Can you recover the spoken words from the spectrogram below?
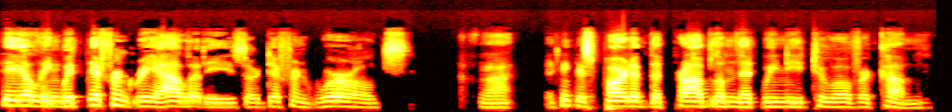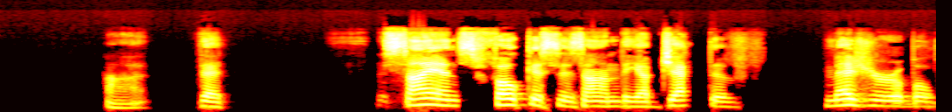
dealing with different realities or different worlds, uh, I think is part of the problem that we need to overcome. Uh, that science focuses on the objective, measurable,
